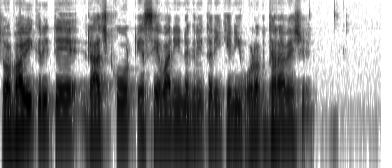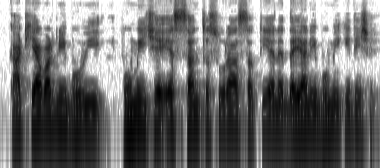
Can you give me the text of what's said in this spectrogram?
સ્વાભાવિક રીતે રાજકોટ એ સેવાની નગરી તરીકેની ઓળખ ધરાવે છે. કાઠિયાવાડની ભૂમિ ભૂમિ છે એ સંત, સુરા, સતી અને દયાની ભૂમિ કીધી છે.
